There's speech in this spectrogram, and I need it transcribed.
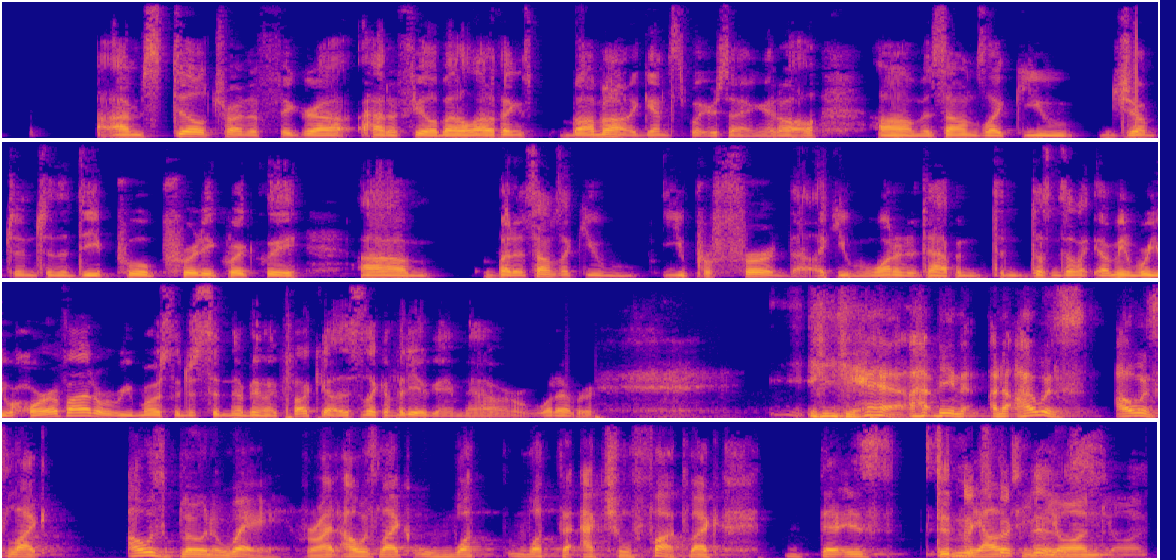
I'm still trying to figure out how to feel about a lot of things, but I'm not against what you're saying at all. Um, it sounds like you jumped into the deep pool pretty quickly, um, but it sounds like you you preferred that, like you wanted it to happen. Doesn't sound like. I mean, were you horrified, or were you mostly just sitting there being like, "Fuck yeah, this is like a video game now," or whatever? Yeah, I mean, and I was I was like I was blown away, right? I was like, what what the actual fuck? Like there is Didn't reality beyond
